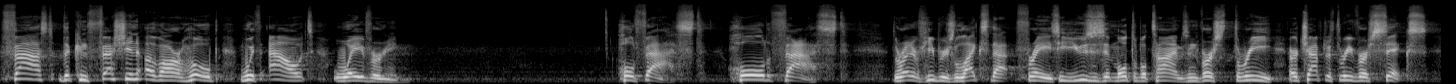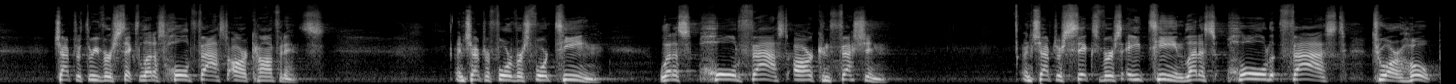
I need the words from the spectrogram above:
fast the confession of our hope without wavering. Hold fast. Hold fast. The writer of Hebrews likes that phrase. He uses it multiple times in verse 3 or chapter 3 verse 6. Chapter 3 verse 6, let us hold fast our confidence. In chapter 4, verse 14, let us hold fast our confession. In chapter 6, verse 18, let us hold fast to our hope.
